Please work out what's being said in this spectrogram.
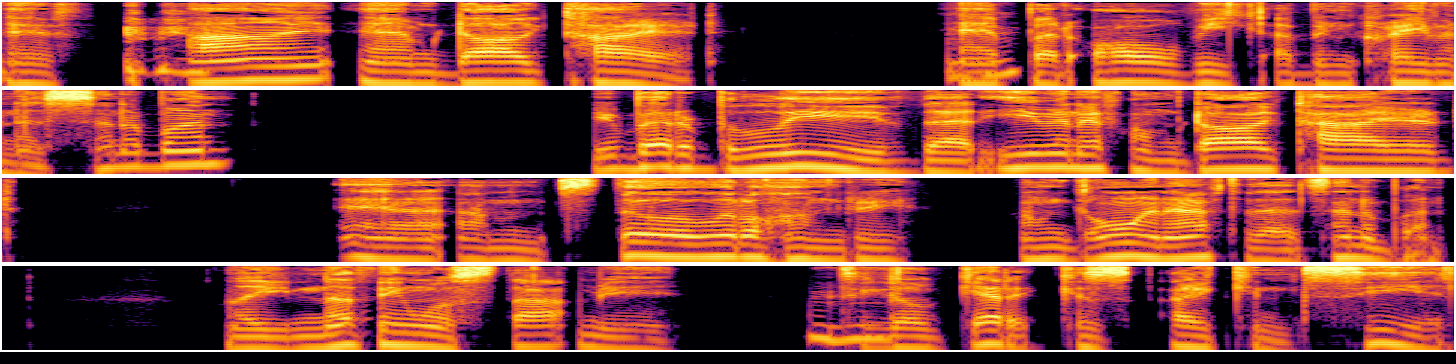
if I am dog tired, and but all week I've been craving a Cinnabon, you better believe that even if I'm dog tired and I'm still a little hungry, I'm going after that Cinnabon. Like nothing will stop me to Mhm. go get it because I can see it,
